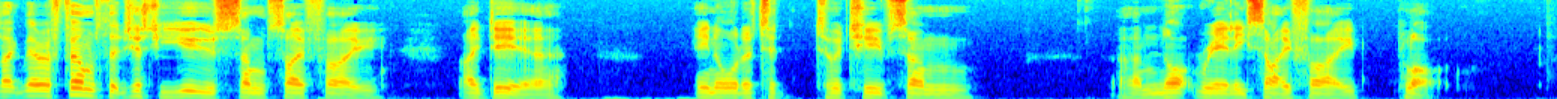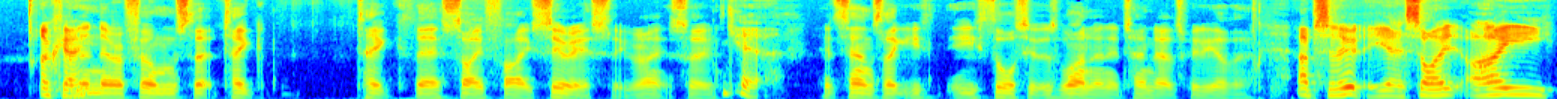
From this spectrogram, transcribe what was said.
like there are films that just use some sci-fi idea in order to to achieve some um, not really sci-fi plot. Okay. And then there are films that take take their sci-fi seriously, right? So yeah, it sounds like you you thought it was one and it turned out to be the other. absolutely. Yeah. So I I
